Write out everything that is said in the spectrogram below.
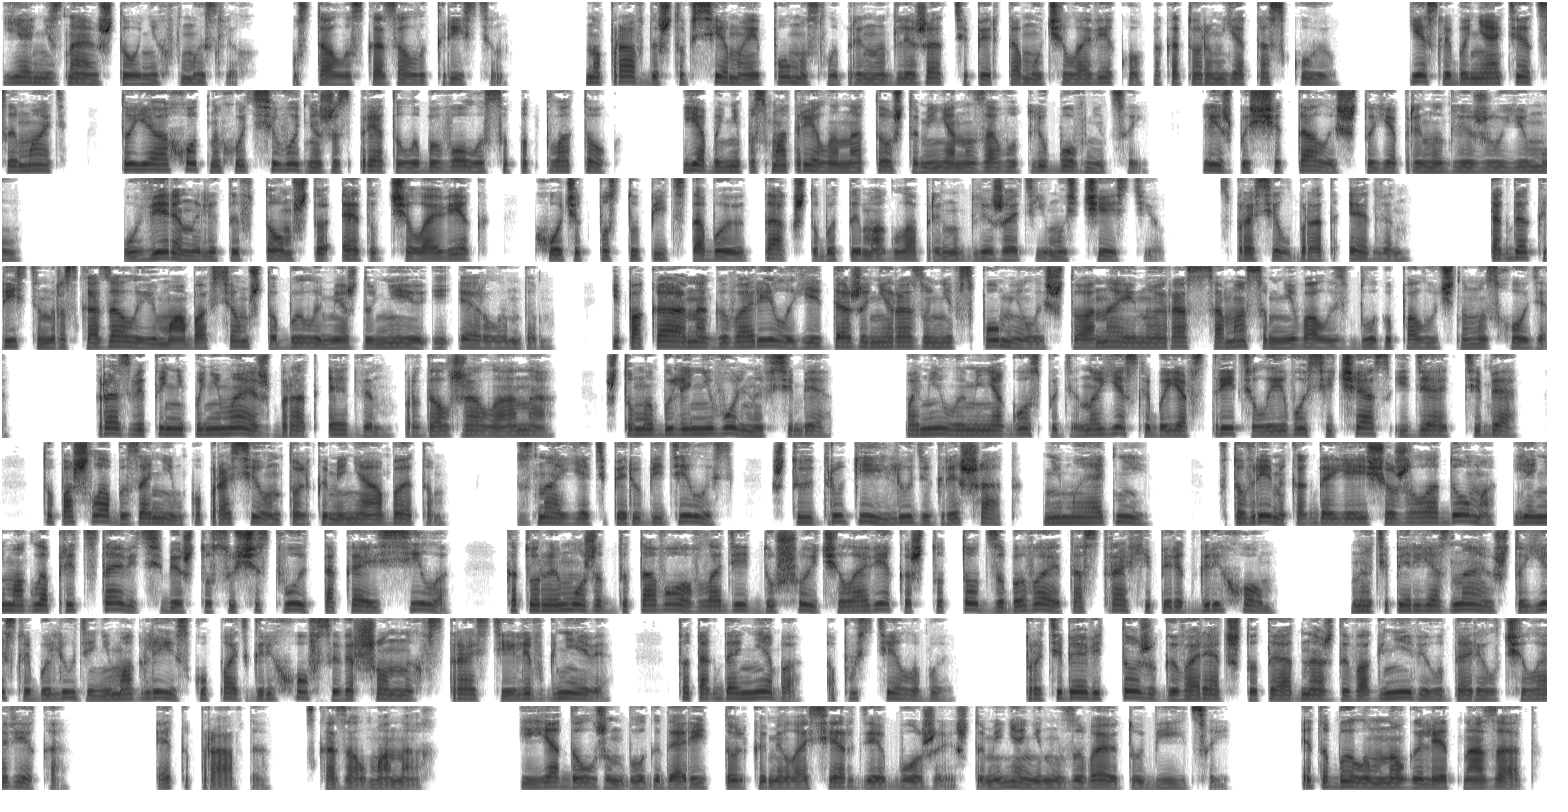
Я не знаю, что у них в мыслях, устало сказала Кристин. Но правда, что все мои помыслы принадлежат теперь тому человеку, о котором я тоскую. Если бы не отец и мать, то я охотно хоть сегодня же спрятала бы волосы под платок. Я бы не посмотрела на то, что меня назовут любовницей, лишь бы считалось, что я принадлежу ему. Уверена ли ты в том, что этот человек хочет поступить с тобою так, чтобы ты могла принадлежать ему с честью?» — спросил брат Эдвин. Тогда Кристин рассказала ему обо всем, что было между нею и Эрландом. И пока она говорила, ей даже ни разу не вспомнилось, что она иной раз сама сомневалась в благополучном исходе. «Разве ты не понимаешь, брат Эдвин?» — продолжала она, «что мы были невольны в себе, Помилуй меня, Господи, но если бы я встретила его сейчас, идя от тебя, то пошла бы за ним, попроси он только меня об этом. Знай, я теперь убедилась, что и другие люди грешат, не мы одни. В то время, когда я еще жила дома, я не могла представить себе, что существует такая сила, которая может до того овладеть душой человека, что тот забывает о страхе перед грехом. Но теперь я знаю, что если бы люди не могли искупать грехов, совершенных в страсти или в гневе, то тогда небо опустело бы. Про тебя ведь тоже говорят, что ты однажды в гневе ударил человека. Это правда, сказал монах. И я должен благодарить только милосердие Божие, что меня не называют убийцей. Это было много лет назад.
